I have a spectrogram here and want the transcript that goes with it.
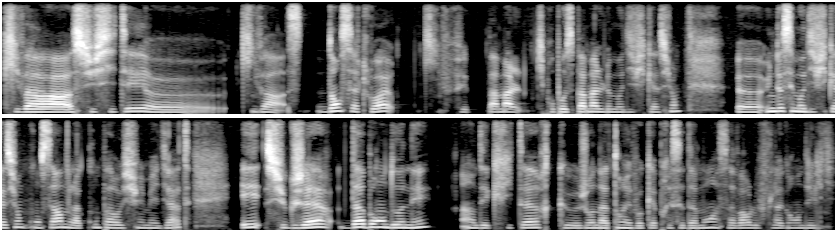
qui va susciter, qui va, dans cette loi, qui propose pas mal de modifications. Euh, une de ces modifications concerne la comparution immédiate et suggère d'abandonner un des critères que Jonathan évoquait précédemment, à savoir le flagrant délit.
